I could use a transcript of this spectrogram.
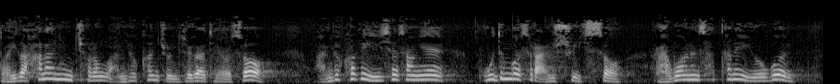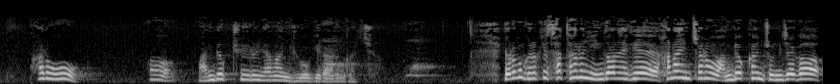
너희가 하나님처럼 완벽한 존재가 되어서 완벽하게 이 세상에 모든 것을 알 수 있어. 라고 하는 사탄의 유혹은 바로 어, 완벽주의를 향한 유혹이라는 거죠. 여러분 그렇게 사탄은 인간에게 하나님처럼 완벽한 존재가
